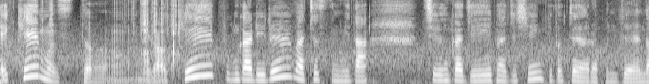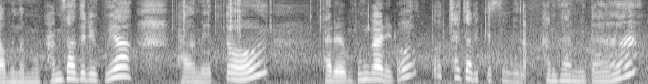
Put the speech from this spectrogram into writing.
에케 몬스터 이렇게 분갈이를 마쳤습니다. 지금까지 봐주신 구독자 여러분들 너무너무 감사드리고요. 다음에 또 다른 분갈이로 또 찾아뵙겠습니다. 감사합니다.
